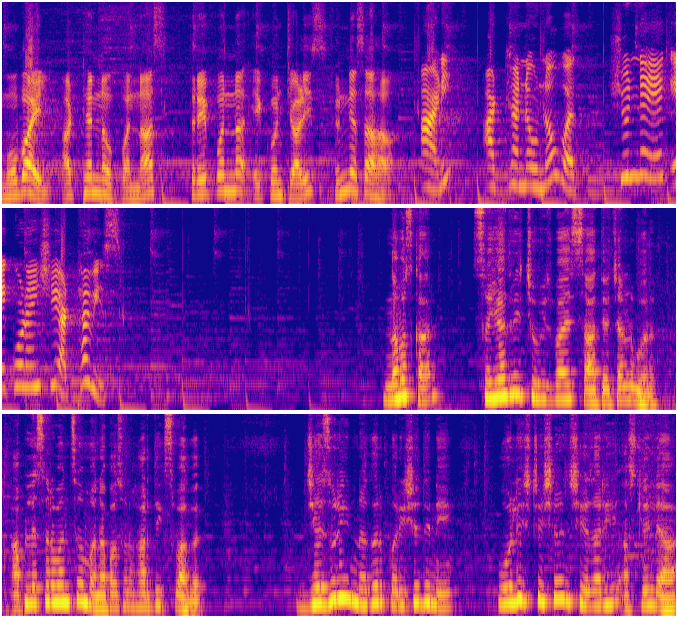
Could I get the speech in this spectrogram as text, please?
मोबाईल अठ्ठ्याण्णव पन्नास त्रेपन्न एकोणचाळीस शून्य सहा. आणि अठ्ठ्याण्णव नव्वद शून्य एक एकोणऐंशी अठ्ठावीस. नमस्कार. सह्याद्री चोवीस बाय सात या चॅनलवर आपल्या सर्वांचं मनापासून हार्दिक स्वागत. जेजुरी नगर परिषदेने पोलीस स्टेशन शेजारी असलेल्या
